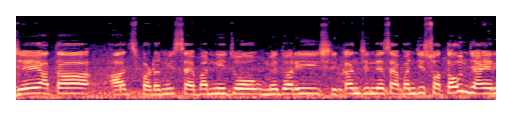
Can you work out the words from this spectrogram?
जे आता आज फडणवीस साहेबांनी जो उमेदवारी श्रीकांत शिंदे साहेबांची स्वतःहून जाहीर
